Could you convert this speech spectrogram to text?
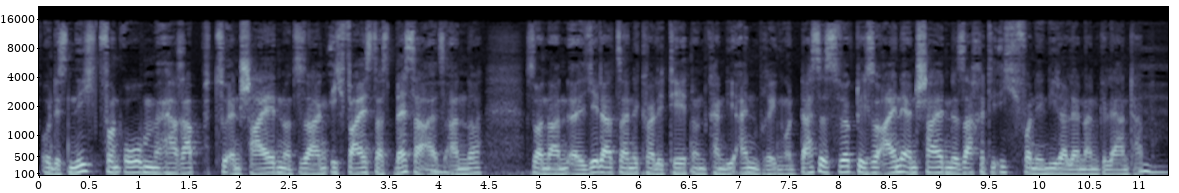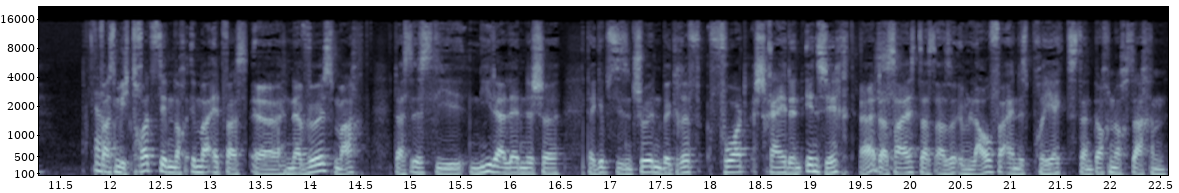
und es nicht von oben herab zu entscheiden und zu sagen, ich weiß das besser als mhm. andere, sondern äh, jeder hat seine Qualitäten und kann die einbringen. Und das ist wirklich so eine entscheidende Sache, die ich von den Niederländern gelernt habe. Mhm. Ja. Was mich trotzdem noch immer etwas äh, nervös macht, das ist die niederländische, da gibt es diesen schönen Begriff Fortschreiten in Sicht. Ja, das heißt, dass also im Laufe eines Projekts dann doch noch Sachen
